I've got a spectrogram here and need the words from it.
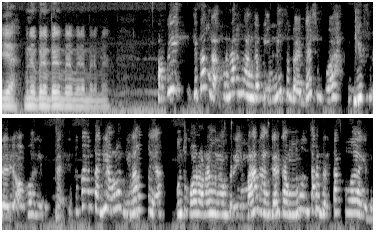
iya bener bener bener bener bener bener. Tapi kita nggak pernah menganggap ini sebagai sebuah gift dari Allah gitu. Nah, itu kan tadi Allah bilang ya untuk orang-orang yang beriman agar kamu ntar bertakwa gitu.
